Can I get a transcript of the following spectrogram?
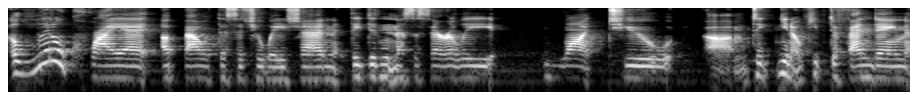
a little quiet about the situation. They didn't necessarily want to um, to you know keep defending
